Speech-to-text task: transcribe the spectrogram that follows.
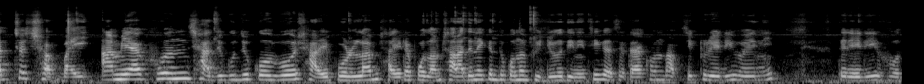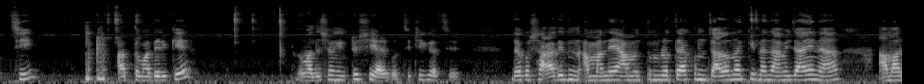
আছো সবাই? আমি এখন সাজুগুজু করব, শাড়ি পরলাম, শাড়িটা পরলাম। সারাদিনে কিন্তু কোনো ভিডিও দিইনি, ঠিক আছে? তো এখন ভাবছি একটু রেডি হয়ে নিই। তো রেডি হচ্ছি। আর তোমাদেরকে, তোমাদের সঙ্গে একটু শেয়ার করছি, ঠিক আছে? দেখো, সারাদিন মানে আমি, তোমরা তো এখন জানো না কি না, আমি জানি না। আমার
